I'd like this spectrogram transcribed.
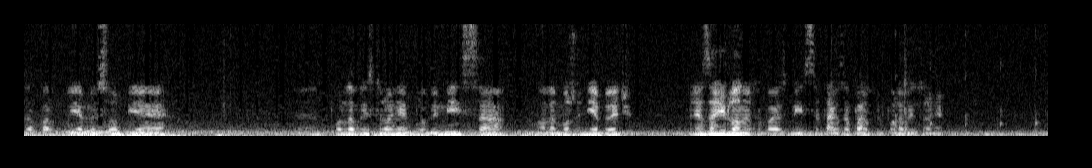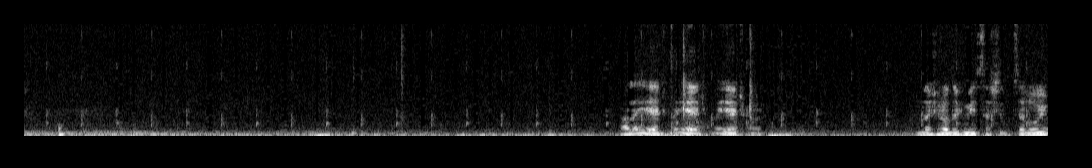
Zaparkujemy sobie e, po lewej stronie, byłoby miejsca, no ale może nie być. Chociaż za zielonym chyba jest miejsce. Tak, zaparkuj po lewej stronie. Ale jedźmy, jedźmy, jedźmy. Na środek miejsca się celuj.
